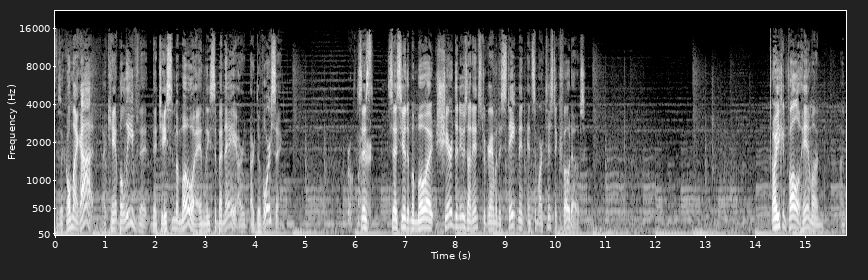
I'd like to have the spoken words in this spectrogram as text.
He's like, "Oh my god, I can't believe that, that Jason Momoa and Lisa Bonet are, are divorcing." Broke says heart. says here that Momoa shared the news on Instagram with a statement and some artistic photos. Oh, you can follow him on, on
